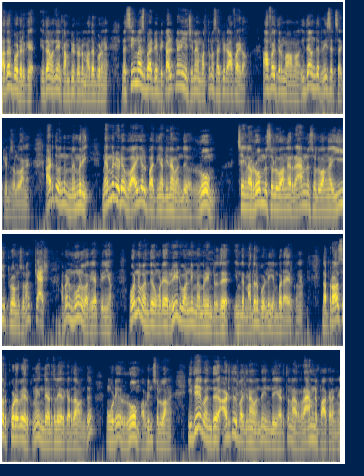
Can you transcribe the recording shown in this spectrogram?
மதர் போர்டு இருக்குது இதுதான் வந்து என் கம்ப்யூட்டரோட மதர் போர்டுங்க இந்த சிமாஸ் பேட்டரி இப்படி கழட்டினு வச்சுன்னா மொத்தமாக சர்க்யூட் ஆஃப் ஆகிடும் ஆஃப் ஆகி திரும்ப ஆமாம். இதான் வந்து ரீசெட் சர்க்கியூட்னு சொல்லுவாங்க. அடுத்து வந்து மெமரி மெமரியோட வகைகள் பார்த்தீங்க அப்படின்னா வந்து ரோம் சரிங்களா? ரோம்னு சொல்லுவாங்க ரேம்னு சொல்லுவாங்க இ ப்ரோம்னு சொல்லுவாங்க கேஷ் அப்படின்னு மூணு வகையாக பிரியும். ஒன்று வந்து உங்களுடைய ரீட் ஒன்லி மெமரின்றது இந்த மதர் போர்டில் எம்பட் ஆகிருக்குங்க இந்த ப்ராசஸர் கூடவே இருக்கணும். இந்த இடத்துல இருக்கிறதா வந்து உங்களுடைய ரோம் அப்படின்னு சொல்லுவாங்க. இதே வந்து அடுத்தது பார்த்தீங்கன்னா வந்து இந்த இடத்துல நான் ரேம்னு பார்க்குறேங்க.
